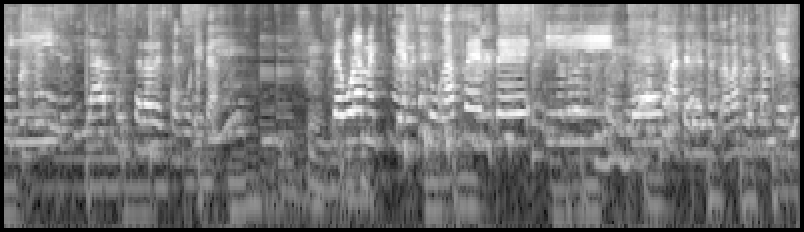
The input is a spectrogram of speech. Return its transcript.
Y la pulsera de seguridad. Seguramente tienes tu gafete y tu material de trabajo también,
